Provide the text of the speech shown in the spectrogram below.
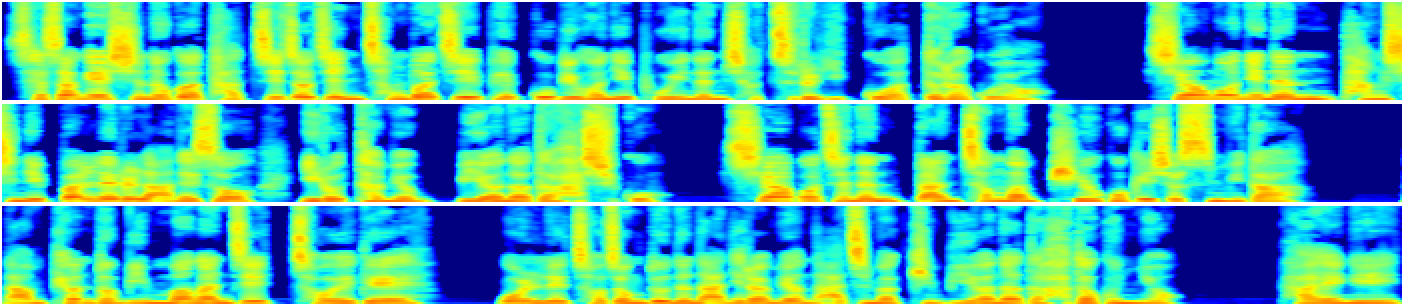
세상에 신우가 다 찢어진 청바지에 배꼽이 훤히 보이는 셔츠를 입고 왔더라고요. 시어머니는 당신이 빨래를 안 해서 이렇다면 미안하다 하시고 시아버지는 딴청만 피우고 계셨습니다. 남편도 민망한지 저에게 원래 저 정도는 아니라면 나지막히 미안하다 하더군요. 다행히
